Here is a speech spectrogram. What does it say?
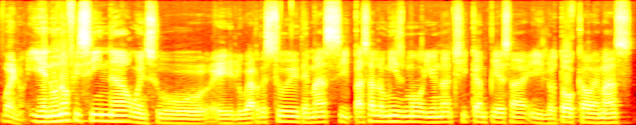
Bueno, y en una oficina o en su eh, lugar de estudio y demás, si pasa lo mismo y una chica empieza y lo toca o demás,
